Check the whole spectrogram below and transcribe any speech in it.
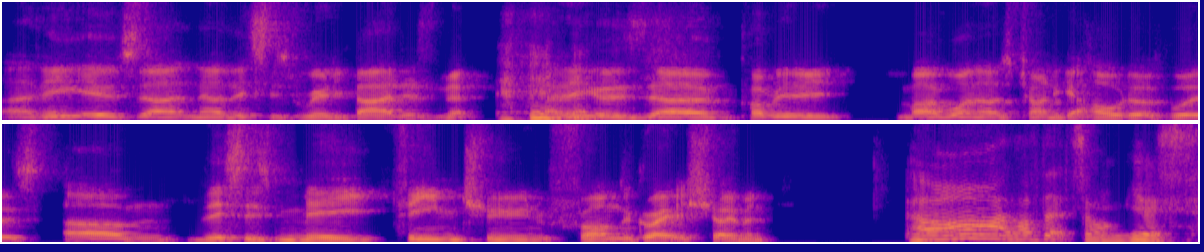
I think it was. Uh, no, this is really bad, isn't it? I think it was uh, probably my one I was trying to get hold of was um, "This Is Me" theme tune from The Greatest Showman. Oh, I love that song. Yes.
